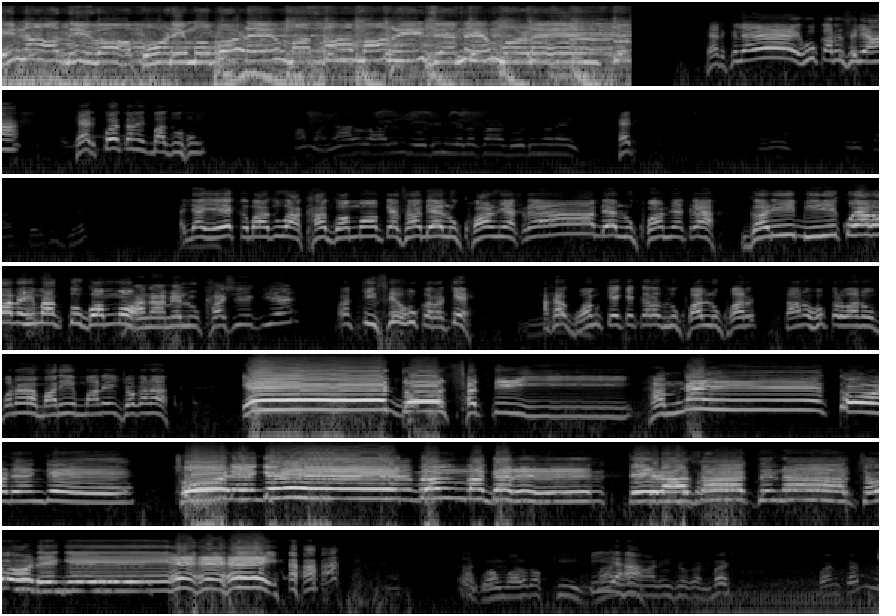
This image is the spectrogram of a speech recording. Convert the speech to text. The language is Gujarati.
ઘીના દીવા પોણીમ બળે માતા મારી જેને મળે. હેડ કે લે હું કરું છું લ્યા? હેડ કોઈ કણ એક બાજુ હું? આ મને આરો લાગ્યું દોડીને વેલો પણ દોડીનો નહીં હેડ. થોડું થોડી સાસ પડી ગઈ અલ્યા એક બાજુ આખા ગામમાં કે છે બે લુખવાડ નીકળ્યા બે લુખવાડ નીકળ્યા. ગળી બીડી કોઈ આલવા નહીં માંગતું ગામમાં. આ નામે લુખાશી કીએ. પણ કિસે કરે કે? આખા ગામ કે કે કરે લુખવાડ લુખવાડ તાનું શું કરવાનું પણ મારી માની છોકરા એ દોસ્તી હમ નહીં તોડેંગે छोड़ेंगे दम मगर तेरा साथ ना छोड़ेंगे हे हे हे આ ગોમ વાળો તો કી કી મારી હા. માની છો કન બસ બંધ કર ને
